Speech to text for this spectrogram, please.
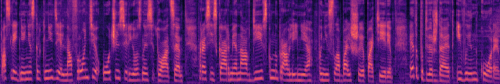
Последние несколько недель на фронте очень серьезная ситуация. Российская армия на Авдеевском направлении понесла большие потери. Это подтверждает и военкоры.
